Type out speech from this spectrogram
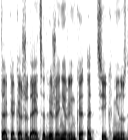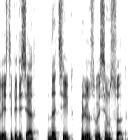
так как ожидается движение рынка от ТИК минус 250 до ТИК плюс 800.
